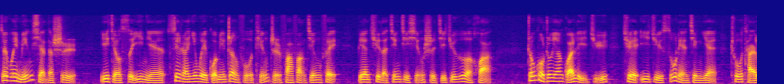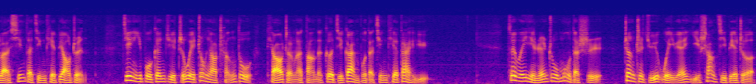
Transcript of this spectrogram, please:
最为明显的是一九四一年，虽然因为国民政府停止发放经费，边区的经济形势急剧恶化，中共中央管理局却依据苏联经验，出台了新的津贴标准，进一步根据职位重要程度调整了党的各级干部的津贴待遇。最为引人注目的是，政治局委员以上级别者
